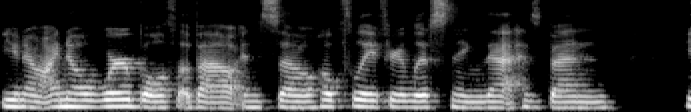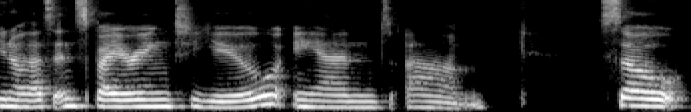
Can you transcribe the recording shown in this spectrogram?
you know, I know we're both about. And so hopefully if you're listening, that has been, you know, that's inspiring to you. And um, so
